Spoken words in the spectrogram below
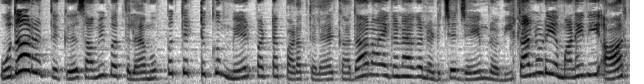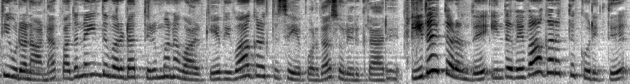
உதாரணத்துக்கு சமீபத்துல முப்பத்தெட்டுக்கும் மேற்பட்ட படத்துல கதாநாயகனாக நடிச்ச ஜெயம் ரவி தன்னுடைய மனைவி ஆர்த்தியுடனான பதினைந்து வருட திருமண வாழ்க்கையை விவாகரத்து செய்ய போறதா சொல்லியிருக்கிறாரு. இதைத் தொடர்ந்து இந்த விவாகரத்து குறித்து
